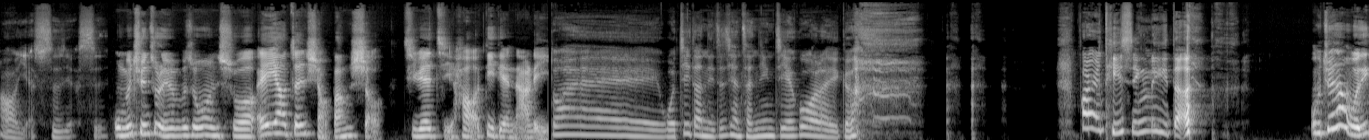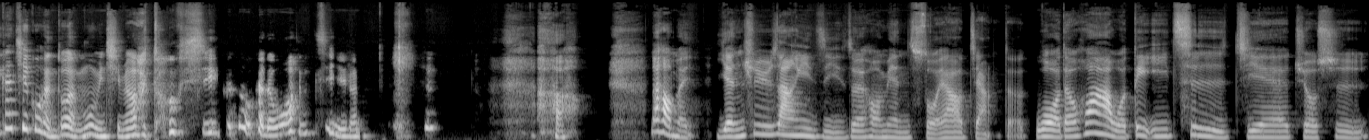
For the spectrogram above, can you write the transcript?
哦，也是也是，我们群组里面不是问说，哎，要征小帮手，几月几号，地点哪里？对我记得你之前曾经接过了一个 帮人提行李的，我觉得我应该接过很多很莫名其妙的东西，可是我可能忘记了。好，那我们延续上一集最后面所要讲的。我的话，我第一次接就是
